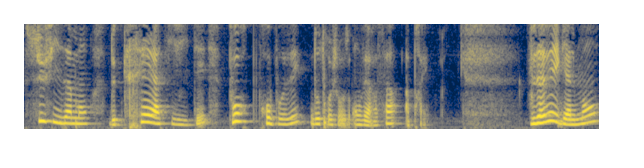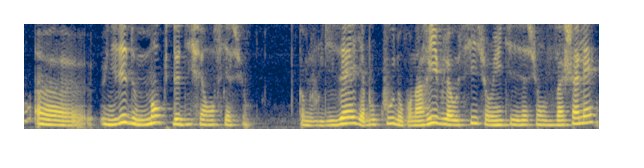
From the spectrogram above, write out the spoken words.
suffisamment de créativité pour proposer d'autres choses. On verra ça après. Vous avez également euh, une idée de manque de différenciation. Comme je vous le disais, il y a beaucoup, donc on arrive là aussi sur une utilisation vache à lait,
